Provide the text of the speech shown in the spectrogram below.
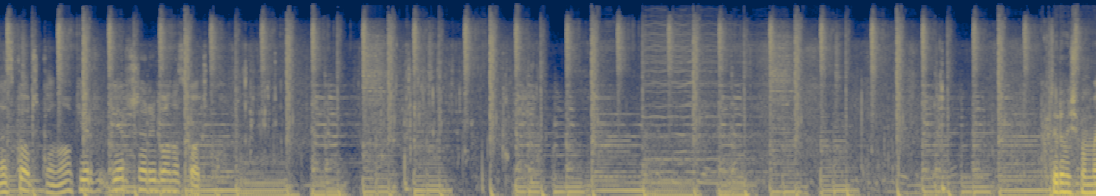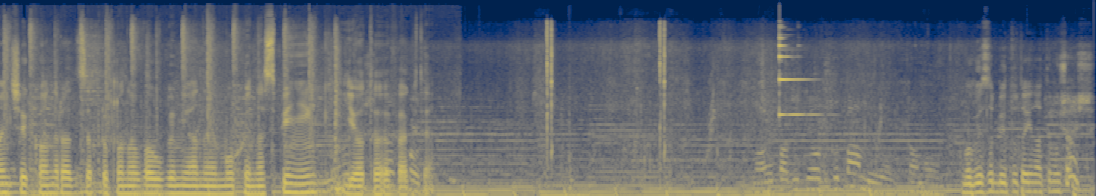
Na skoczka, no. Pier, pierwsza ryba na skoczka. W którymś momencie Konrad zaproponował wymianę muchy na spinning i oto efekty. No. Mogę sobie tutaj na tym usiąść?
